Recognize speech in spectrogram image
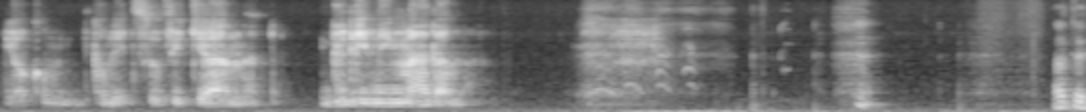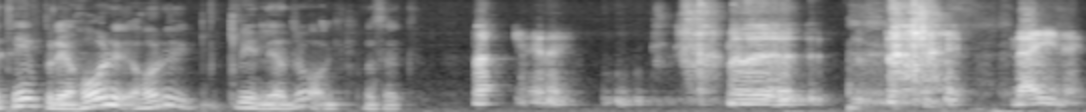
jag kom, kom dit så fick jag en Good evening madam. Jag har inte tänkt på det. Har du, har du kvinnliga drag på något sätt? Nej, nej, nej. Men... eh, nej, nej.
